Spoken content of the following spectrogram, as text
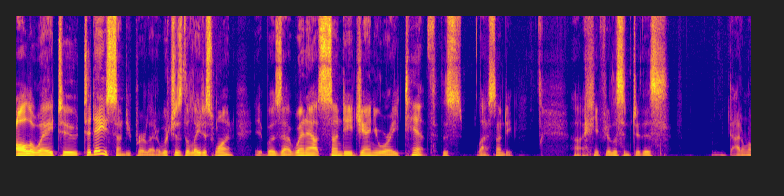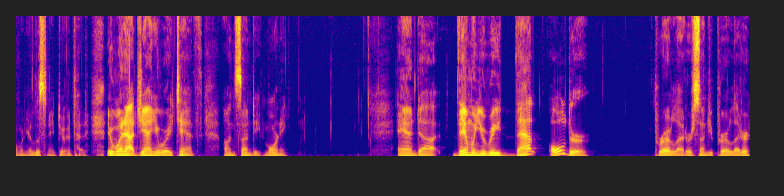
all the way to today's Sunday prayer letter, which is the latest one. It was uh, went out Sunday, January 10th, this last Sunday. Uh, if you're listening to this, I don't know when you're listening to it, but it went out January 10th on Sunday morning. And uh, then when you read that older prayer letter, Sunday prayer letter,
